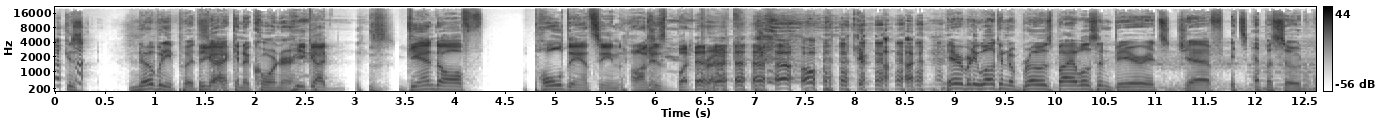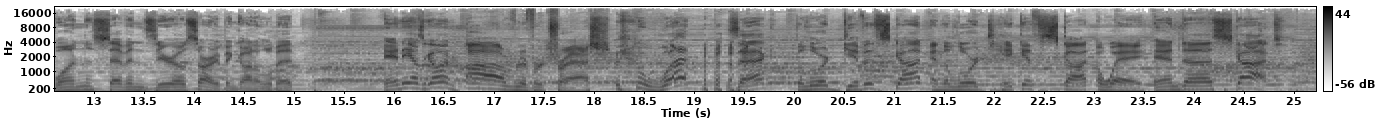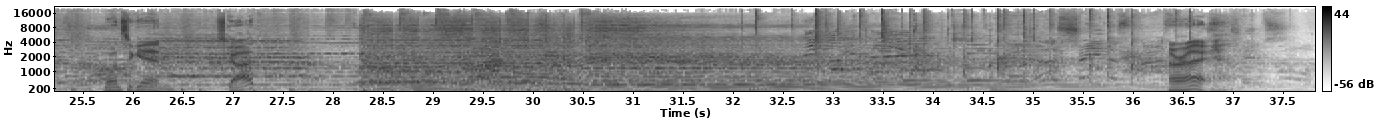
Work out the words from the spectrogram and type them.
Because nobody put He got- Zach in a corner. He got Z- Gandalf pole dancing on his butt crack. Hey, everybody, welcome to Bros, Bibles, and Beer. It's Jeff. It's episode 170. Sorry, I've been gone a little bit. Andy, how's it going? ah, river trash. what? Zach? The Lord giveth Scott, and the Lord taketh Scott away. And uh, Scott. Once again. Scott? All right.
